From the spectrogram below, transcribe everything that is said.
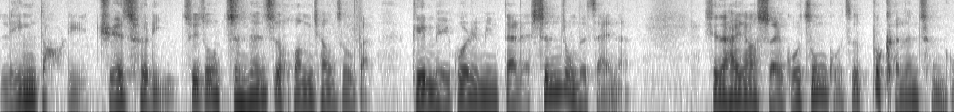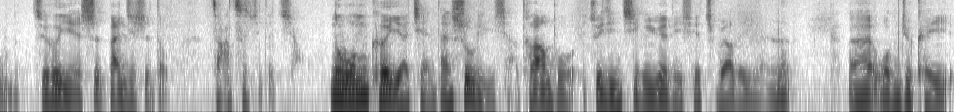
领导力、决策力，最终只能是荒腔走板，给美国人民带来深重的灾难。现在还想甩锅中国，这是不可能成功的，最后也是搬起石头砸自己的脚。那我们可以啊，简单梳理一下特朗普最近几个月的一些主要的言论。呃，我们就可以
